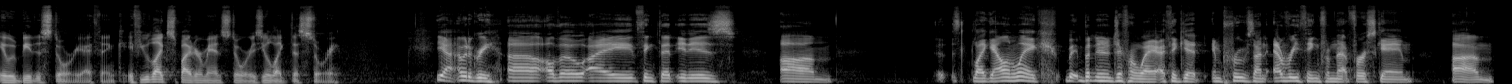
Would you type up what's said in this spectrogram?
it would be the story. I think if you like Spider-Man stories, you'll like this story. Yeah, I would agree. Uh, although I think that it is um, like Alan Wake, but but in a different way. I think it improves on everything from that first game, um,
